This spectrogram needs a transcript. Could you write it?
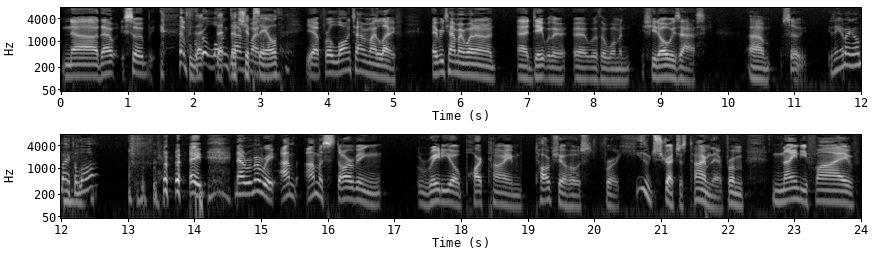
No, that so for that, a long that, time that in ship my sailed. Yeah, for a long time in my life, every time I went on a, a date with a uh, with a woman, she'd always ask, um, "So, you thinking about going back to law?" right now, remember, I'm I'm a starving radio part time talk show host for a huge stretch of time there, from '95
